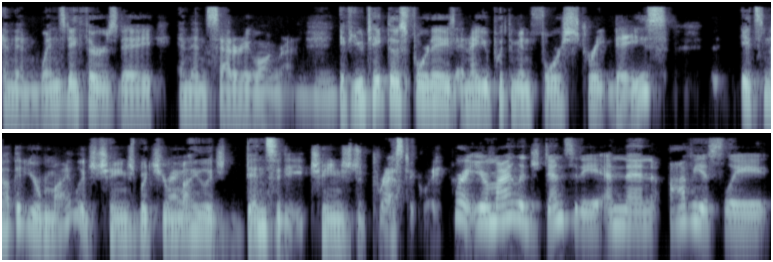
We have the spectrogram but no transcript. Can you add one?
and then Wednesday, Thursday, and then Saturday long run. Mm-hmm. If you take those four days and now you put them in four straight days, it's not that your mileage changed, but your right. mileage density changed drastically. Right. Your mileage density, and then obviously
